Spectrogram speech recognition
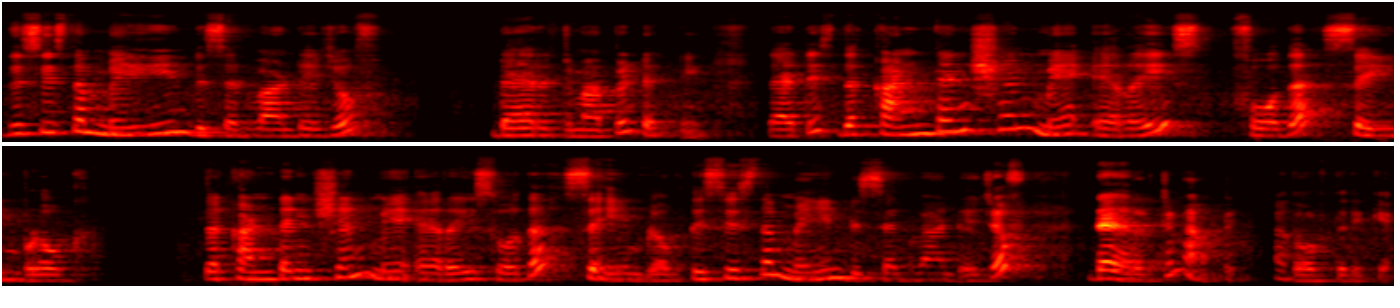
This is the main disadvantage of direct mapping technique that is the contention may arise for the same block the contention may arise for the same block this is the main disadvantage of direct mapping അത് ഓർത്തിരിക്കുക.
